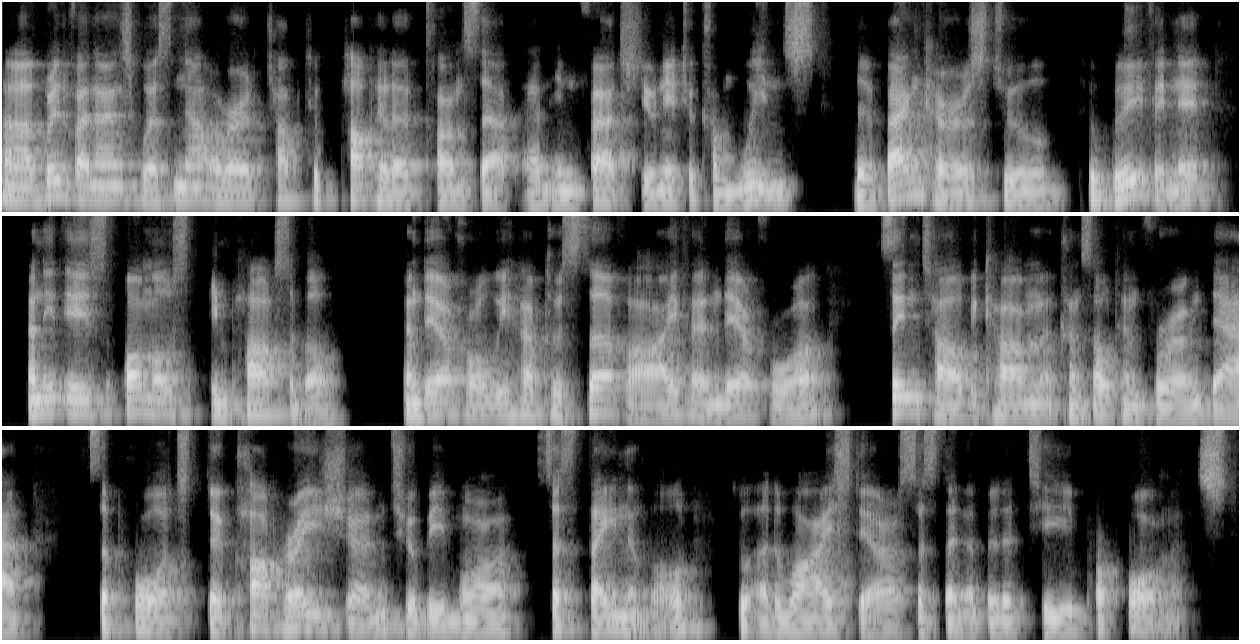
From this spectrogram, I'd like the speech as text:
uh, green finance was not a very top, popular concept. And in fact, you need to convince the bankers to, to believe in it. And it is almost impossible. And therefore, we have to survive. And therefore, SynTao become a consultant firm that supports the corporation to be more sustainable to advise their sustainability performance.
